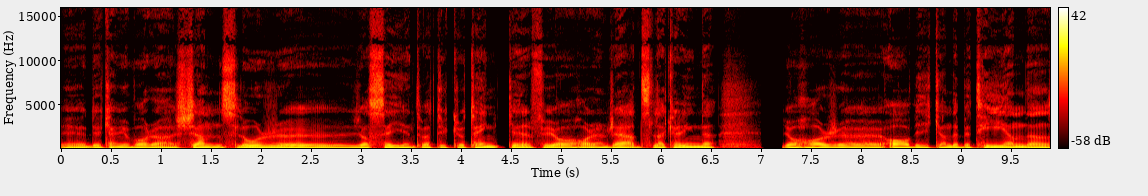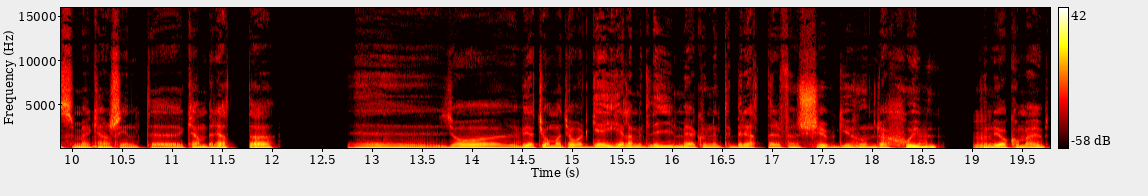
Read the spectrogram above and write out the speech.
Eh, det kan ju vara känslor, eh, jag säger inte vad jag tycker och tänker för jag har en rädsla kring det. Jag har eh, avvikande beteenden som jag kanske inte kan berätta. Jag vet ju om att jag har varit gay hela mitt liv men jag kunde inte berätta det förrän 2007 kunde jag komma ut.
